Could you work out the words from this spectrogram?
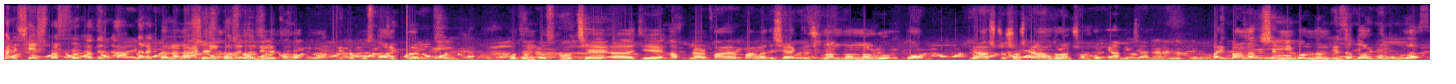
মানে শেষ প্রশ্নটা দেন আপনারা কোন পার্টি প্রশ্ন দিলে তো হবে আপনি তো প্রশ্ন অনেকগুলো। প্রথম প্রশ্ন হচ্ছে যে আপনার বাংলাদেশের একজন সুনামধন্য দল যে রাষ্ট্র সংস্কার আন্দোলন সম্পর্কে আমি জানি। ভাই বাংলাদেশের নিবন্ধনকৃত দল কতগুলো আছে?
